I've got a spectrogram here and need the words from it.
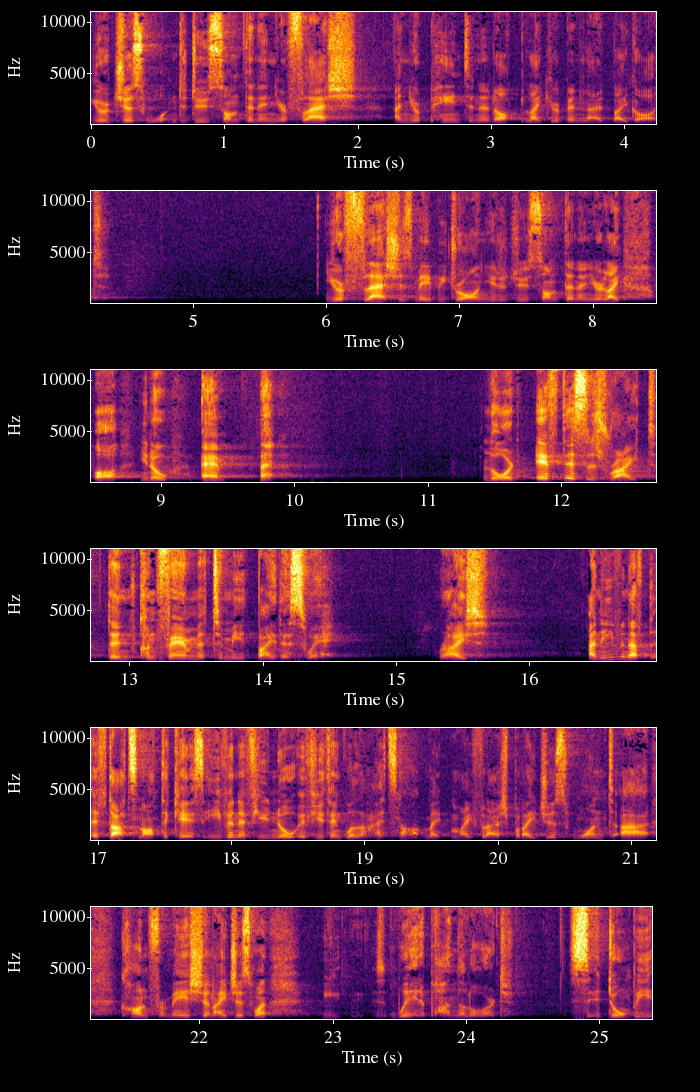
you're just wanting to do something in your flesh and you're painting it up like you're being led by God. Your flesh is maybe drawing you to do something, and you're like, oh, you know, um, uh, Lord, if this is right, then confirm it to me by this way, right? And even if, if that's not the case, even if you know, if you think, well, it's not my, my flesh, but I just want confirmation, I just want, wait upon the Lord. Don't be,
